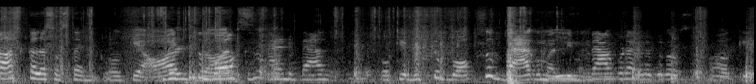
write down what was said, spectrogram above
డార్క్ కలర్స్ వస్తాయి మీకు. Okay all box and bag okay with box bag మళ్ళీ బ్యాగ్ కూడా అవైలబుల్గా వస్తుంది. ఓకే.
